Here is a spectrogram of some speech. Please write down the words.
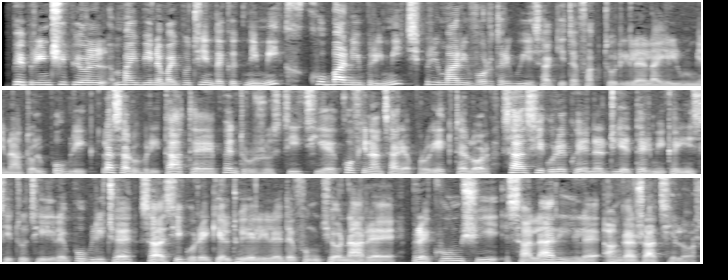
Pe principiul mai bine mai puțin decât nimic, cu banii primiți, primarii vor trebui să achite facturile la iluminatul public, la salubritate, pentru justiție, cofinanțarea proiectelor, să asigure cu energie termică instituțiile publice, să asigure cheltuielile de funcționare, precum și salariile angajaților.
